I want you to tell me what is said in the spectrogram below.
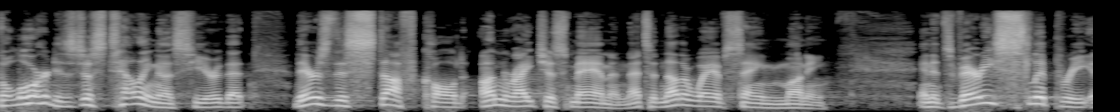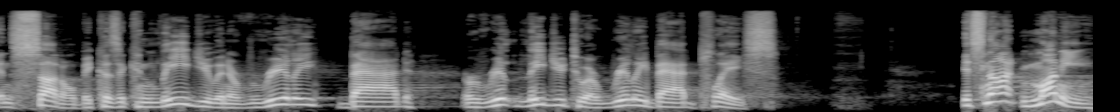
The Lord is just telling us here that there's this stuff called unrighteous mammon. That's another way of saying money. And it's very slippery and subtle because it can lead you in a really bad, or re- lead you to a really bad place. It's not money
